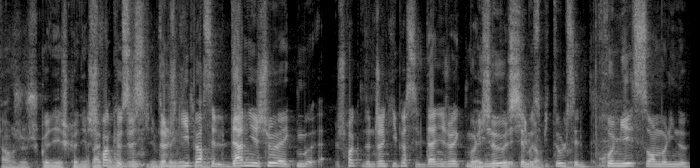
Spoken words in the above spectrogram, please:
alors je, je connais je connais Je pas. crois que Dungeon Keeper c'est le dernier jeu avec. Je crois que Dungeon Keeper c'est le dernier jeu avec Molineux et. Hospital c'est le premier sans Molineux.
